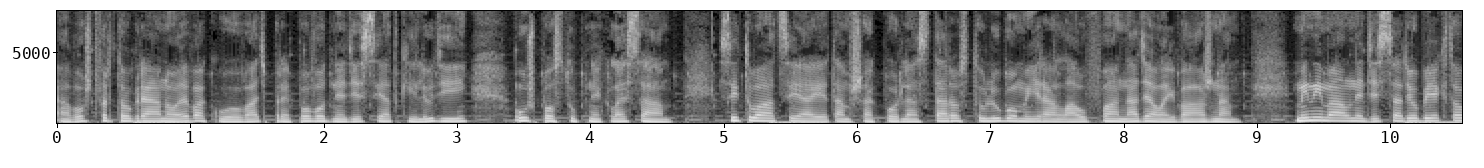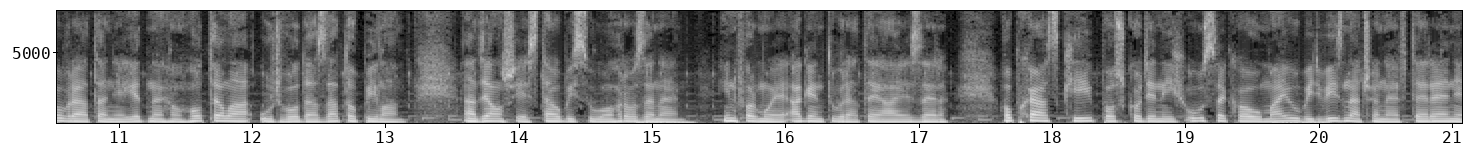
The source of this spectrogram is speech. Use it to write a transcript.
a vo štvrtok ráno evakuovať evakuovať pre povodne desiatky ľudí, už postupne klesá. Situácia je tam však podľa starostu Ľubomíra Laufa naďalej vážna. Minimálne 10 objektov vrátane jedného hotela už voda zatopila a ďalšie stavby sú ohrozené, informuje agentúra TASR. Obchádzky poškodených úsekov majú byť vyznačené v teréne,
